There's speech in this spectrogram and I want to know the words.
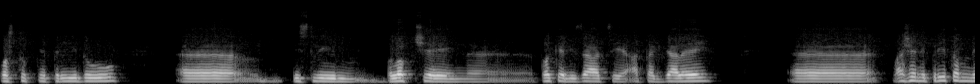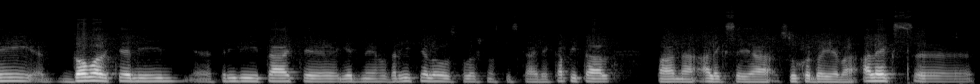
postupne prídu. Myslím, blockchain, tokenizácie a tak ďalej. Vážení prítomní, dovolte mi privítať jedného z raditeľov spoločnosti Skyway Capital, pána Alexeja Suchodojeva. Alex, э,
